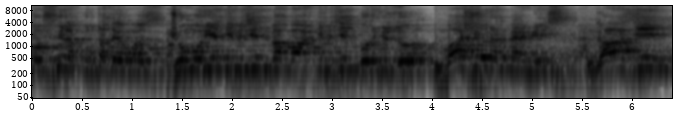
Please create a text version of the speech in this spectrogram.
coşkuyla kutladığımız Cumhuriyetimizin ve partimizin kurucusu, baş öğretmenimiz Gazi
